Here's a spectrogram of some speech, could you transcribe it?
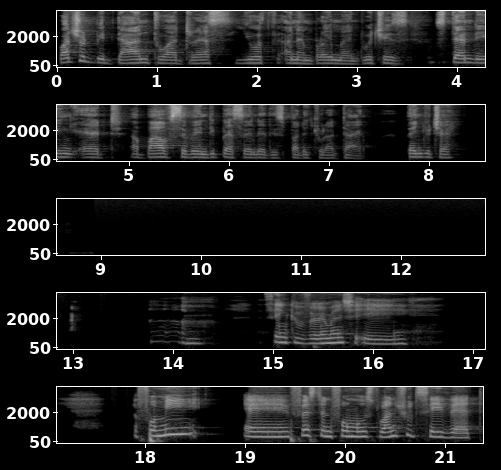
What should be done to address youth unemployment, which is standing at above 70% at this particular time? Thank you, Chair. Um, Thank you very much. eh. For me, eh, first and foremost, one should say that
